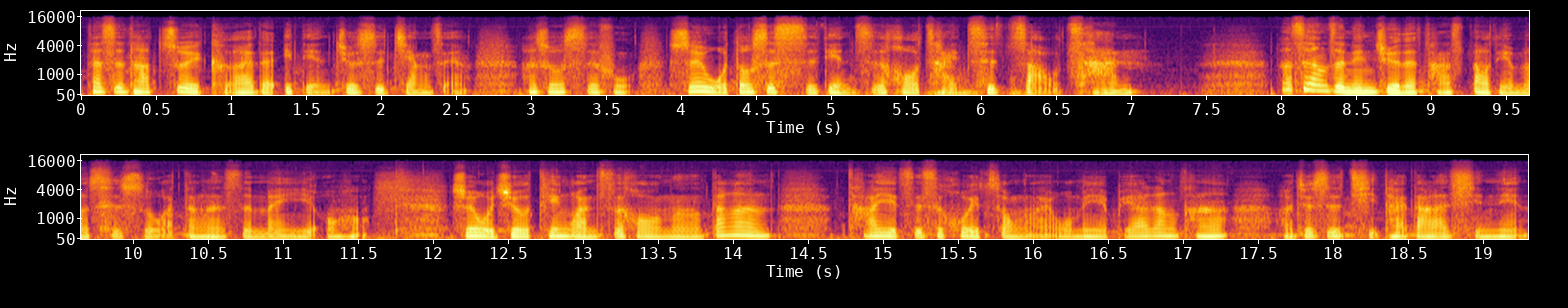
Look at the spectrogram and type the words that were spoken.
但是他最可爱的一点就是讲怎样，他说：“师傅，所以我都是十点之后才吃早餐。”那这样子，您觉得他到底有没有吃素啊？当然是没有。所以我就听完之后呢，当然他也只是会中来，我们也不要让他啊，就是起太大的心念。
